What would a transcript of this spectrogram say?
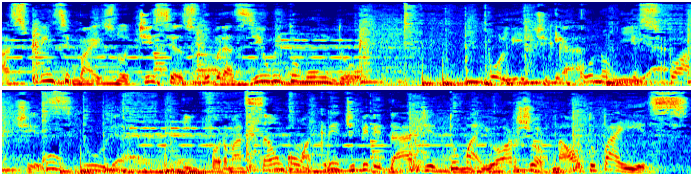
As principais notícias do Brasil e do mundo. Política, economia, esportes, cultura. Informação com a credibilidade do maior jornal do país.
